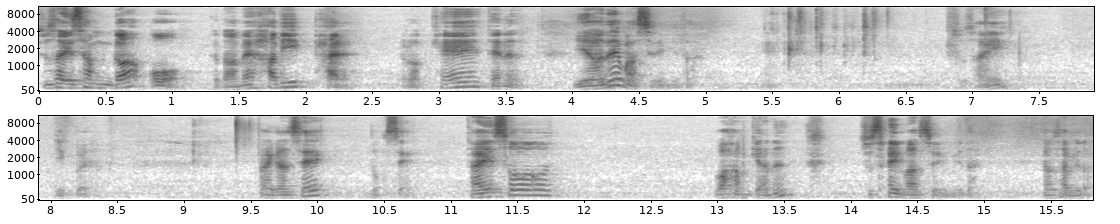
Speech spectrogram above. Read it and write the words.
주사위 3과 5, 그 다음에 합이 8 이렇게 되는 예언의 마술입니다. 예. 주사위 있고요. 빨간색, 녹색 다이소와 함께하는 주사위 마술입니다. 감사합니다.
